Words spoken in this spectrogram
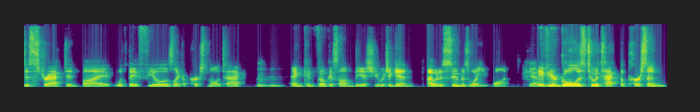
distracted by what they feel is like a personal attack Mhm. and can focus on the issue, which again, I would assume is what you want. Yeah. If your goal is to attack the person,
